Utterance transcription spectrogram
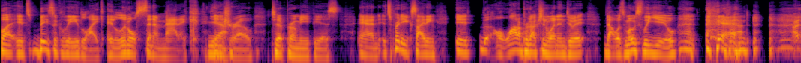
but it's basically like a little cinematic Yeah. intro to Prometheus, and it's pretty exciting. It a lot of production went into it. That was mostly you. Yeah. and, I,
